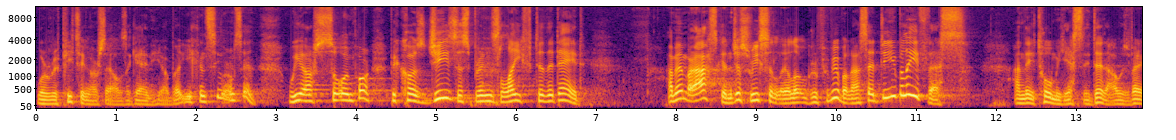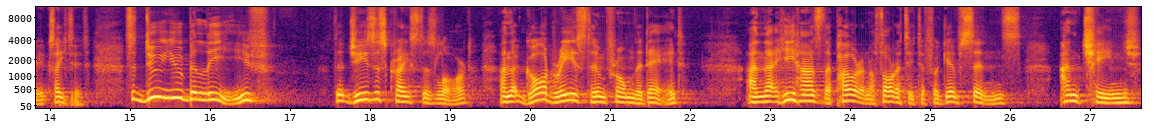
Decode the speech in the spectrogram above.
We're repeating ourselves again here, but you can see what I'm saying. We are so important because Jesus brings life to the dead. I remember asking just recently a little group of people, and I said, Do you believe this? And they told me, yes, they did. I was very excited. So, do you believe that Jesus Christ is Lord and that God raised him from the dead and that he has the power and authority to forgive sins and change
